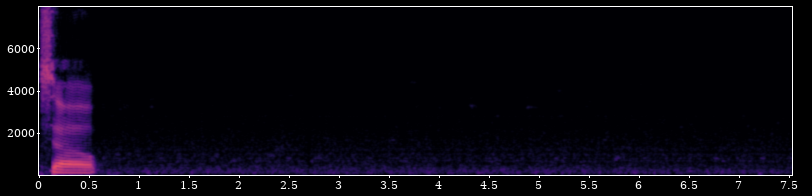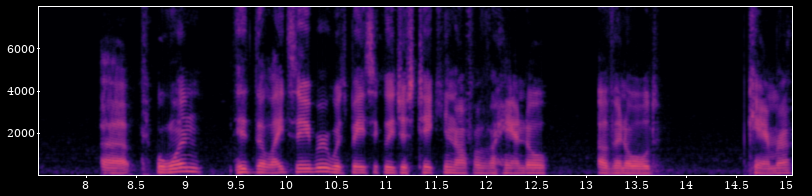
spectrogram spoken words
So uh, well, one hit the lightsaber was basically just taken off of a handle of an old camera.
